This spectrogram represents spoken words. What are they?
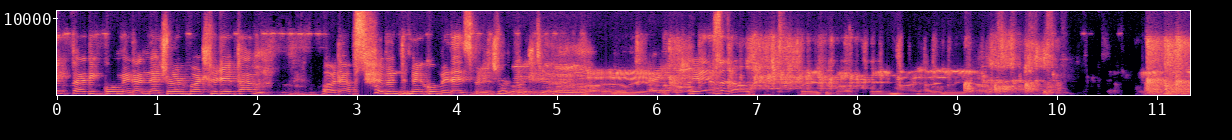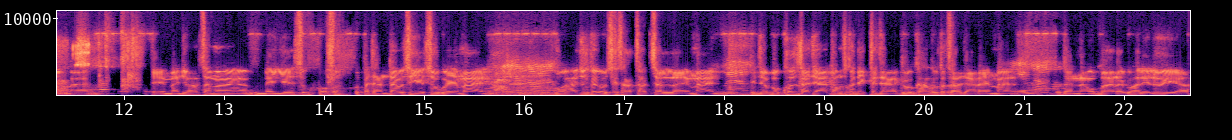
एक तारीख को मेरा नेचुरल बर्थडे था और अब सेवेंथ मे को मेरा स्पिरिचुअल बर्थडे Amen. जो हर समय में यीशु को पहचानता है उसी यीशु को Amen. वो है जो उसके साथ साथ चल रहा है. कि जब वो खुलता जाए तो हम उसको देखते जाए कि वो कहाँ खुलता चल जा रहा है Amen. खुदा नाम मुबारक हो Hallelujah.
